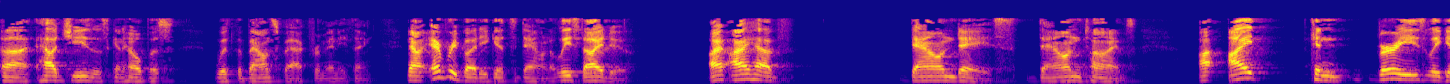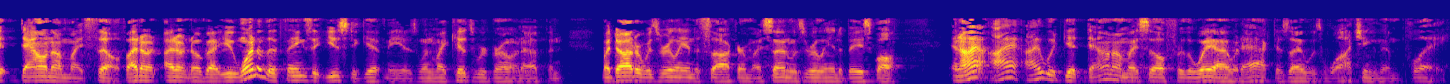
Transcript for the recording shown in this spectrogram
uh, how Jesus can help us with the bounce back from anything. Now, everybody gets down. At least I do. I, I have down days, down times. I, I can very easily get down on myself. I don't, I don't know about you. One of the things that used to get me is when my kids were growing up and my daughter was really into soccer, my son was really into baseball. And I, I, I would get down on myself for the way I would act as I was watching them play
